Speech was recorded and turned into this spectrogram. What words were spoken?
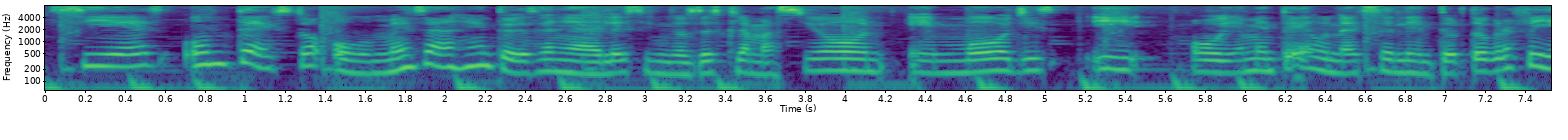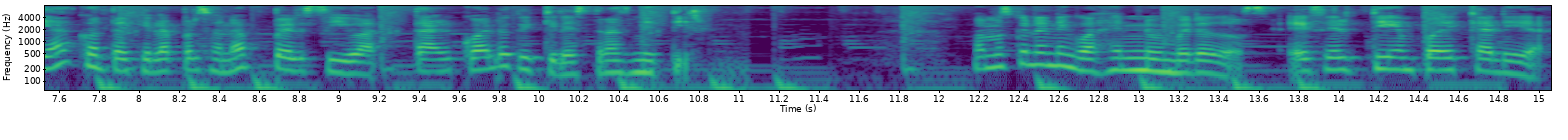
Si es un texto o un mensaje, entonces añádele signos de exclamación, emojis y obviamente una excelente ortografía con tal que la persona perciba tal cual lo que quieres transmitir. Vamos con el lenguaje número 2, es el tiempo de calidad.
